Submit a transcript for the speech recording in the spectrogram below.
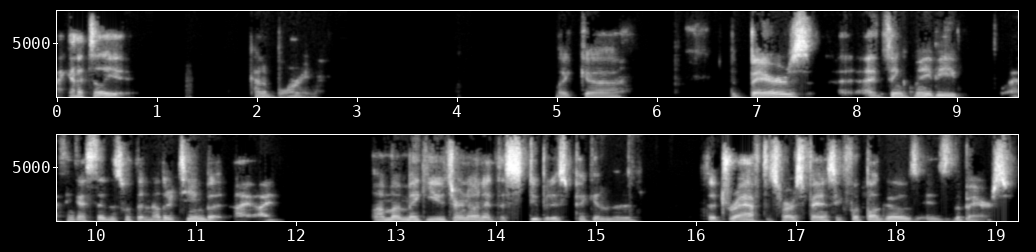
I gotta tell you, kind of boring. Like uh the Bears, I think maybe I think I said this with another team, but I, I I'm gonna make a U-turn on it. The stupidest pick in the the draft as far as fantasy football goes is the Bears.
